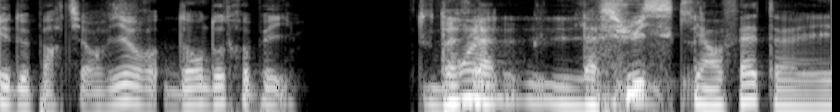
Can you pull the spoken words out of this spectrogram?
et de partir vivre dans d'autres pays. Tout dont la, la Suisse qui en fait euh,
